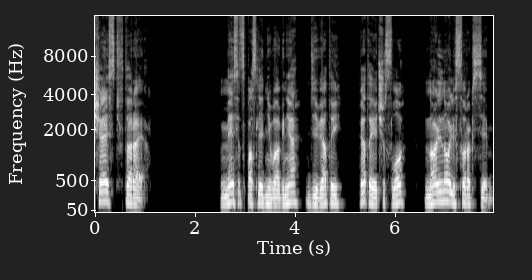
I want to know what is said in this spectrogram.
Часть вторая. Месяц последнего огня, 9, 5 число, 0047.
